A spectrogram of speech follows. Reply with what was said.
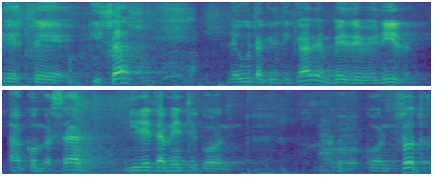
este, quizás le gusta criticar en vez de venir a conversar directamente con, con, nosotros.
